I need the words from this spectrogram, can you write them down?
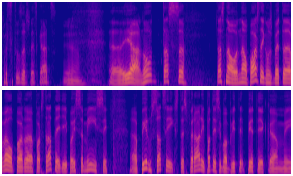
18 uzvaras pēc kārtas. Jā, uh, jā nu, tas. Uh, Tas nav, nav pārsteigums, bet uh, vēl par, uh, par stratēģiju pavisam īsi. Uh, pirms sacīkstes Ferrari patiesībā bija pietiekami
